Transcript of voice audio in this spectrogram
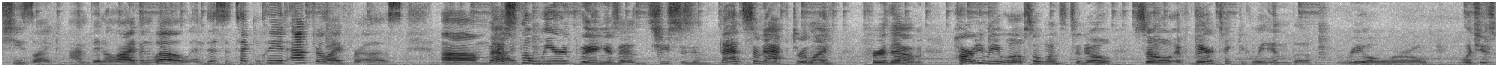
she's like, I've been alive and well, and this is technically an afterlife for us. Um, That's I- the weird thing is that she says that's an afterlife for them. Part of me also wants to know. So if they're technically in the real world, which is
